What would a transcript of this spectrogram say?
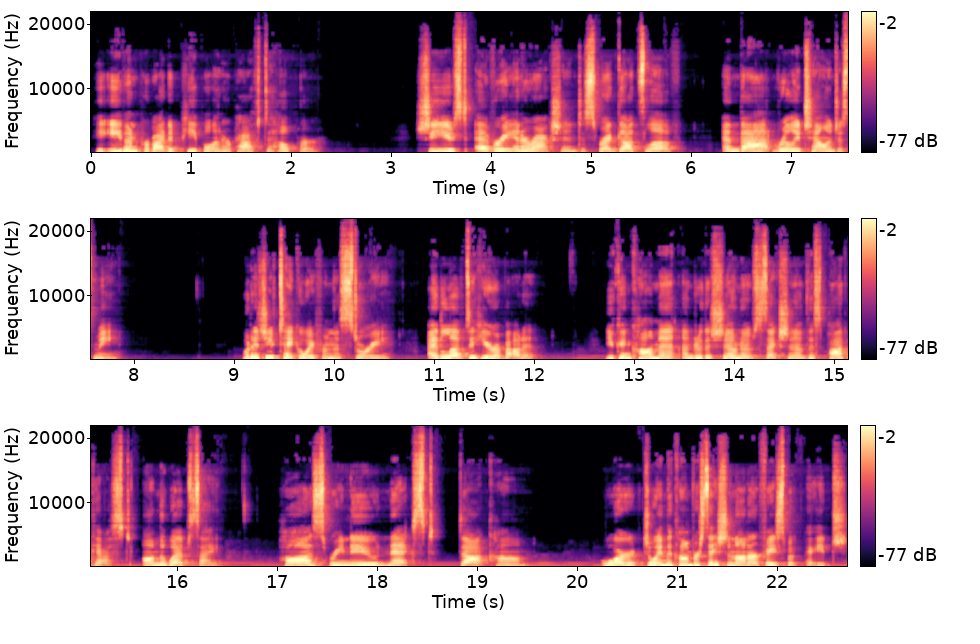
He even provided people in her path to help her. She used every interaction to spread God's love, and that really challenges me. What did you take away from this story? I'd love to hear about it. You can comment under the show notes section of this podcast on the website, pauserenewnext.com, or join the conversation on our Facebook page.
